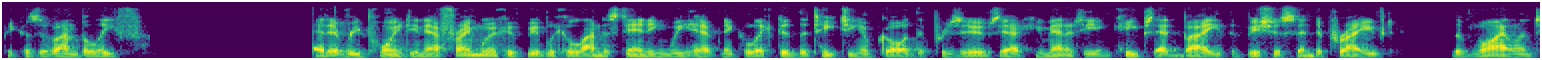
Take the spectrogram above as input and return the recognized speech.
because of unbelief. At every point in our framework of biblical understanding, we have neglected the teaching of God that preserves our humanity and keeps at bay the vicious and depraved, the violent,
